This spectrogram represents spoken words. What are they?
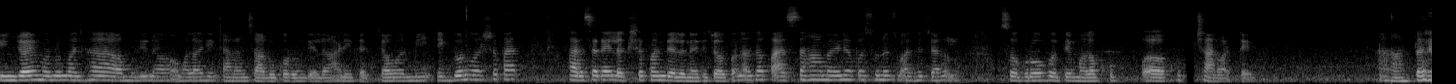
एन्जॉय म्हणून माझ्या मुलीनं मला हे चॅनल चालू करून दिलं आणि त्याच्यावर मी एक दोन वर्ष फार फारसं काही लक्ष पण दिलं नाही त्याच्यावर. पण आता पाच सहा महिन्यापासूनच माझं चॅनल असं ग्रो होते मला खूप खूप छान वाटते. हां, तर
